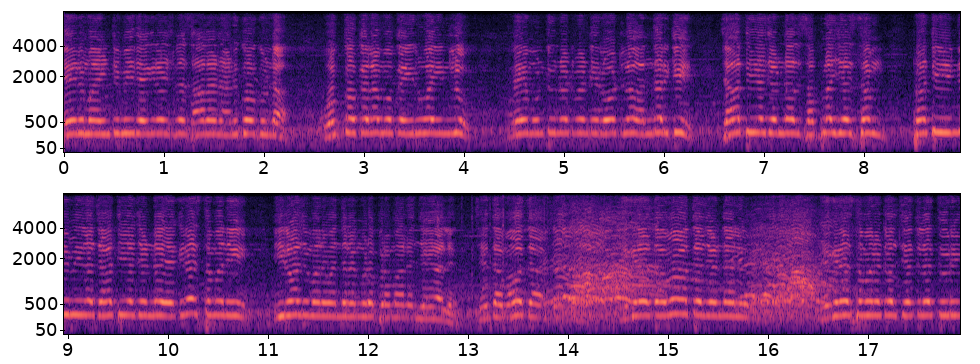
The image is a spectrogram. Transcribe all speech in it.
నేను మా ఇంటి మీద ఎగిరేసిన సాలని అనుకోకుండా ఒక్కొక్కరం ఒక ఇరవై ఇండ్లు మేము ఉంటున్నటువంటి రోడ్లో అందరికీ జాతీయ జెండాలు సప్లై చేస్తాం. ప్రతి ఇంటి మీద జాతీయ జెండా ఎగిరేస్తామని ఈ రోజు మనం అందరం కూడా ప్రమాణం చేయాలి. చేద్దామా ఎగిరేద్దామా అవుతా జెండాలు? ఎగిరేస్తామనేటోళ్ళు చేతులెత్తూరి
